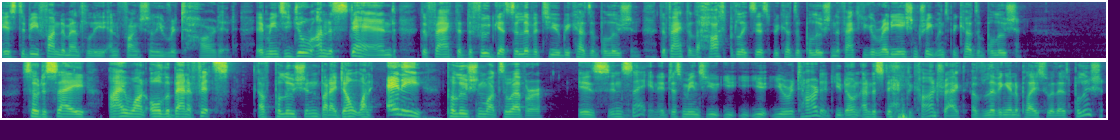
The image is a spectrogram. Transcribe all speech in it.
is to be fundamentally and functionally retarded. It means you don't understand the fact that the food gets delivered to you because of pollution, the fact that the hospital exists because of pollution, the fact that you get radiation treatments because of pollution. So to say I want all the benefits of pollution, but I don't want any pollution whatsoever is insane. It just means you, you, you, you're retarded. You don't understand the contract of living in a place where there's pollution,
